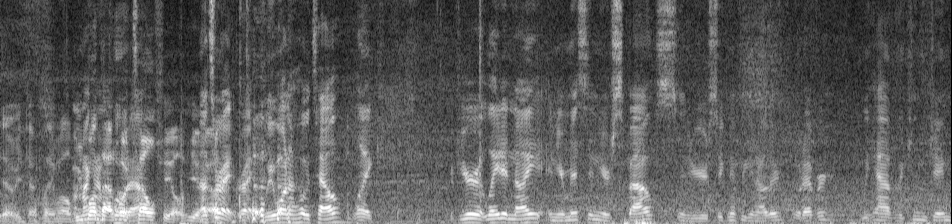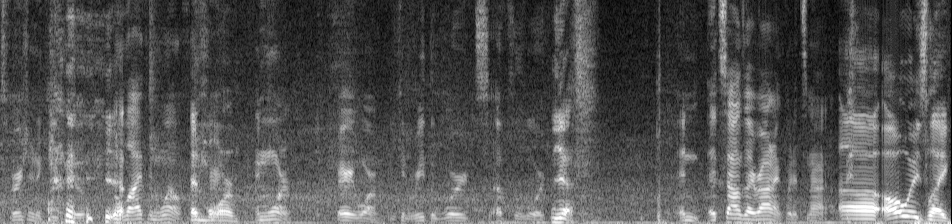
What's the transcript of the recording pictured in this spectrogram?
yeah, we definitely will. I'm We want that hotel feel. You That's know? right, right. We want a hotel. Like, if you're late at night and you're missing your spouse and your significant other, whatever, we have the King James version to keep you Yeah. alive and well. And sure. warm. And warm. Very warm. You can read the words of the Lord. Yes. And it sounds ironic, but it's not. Uh, always like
